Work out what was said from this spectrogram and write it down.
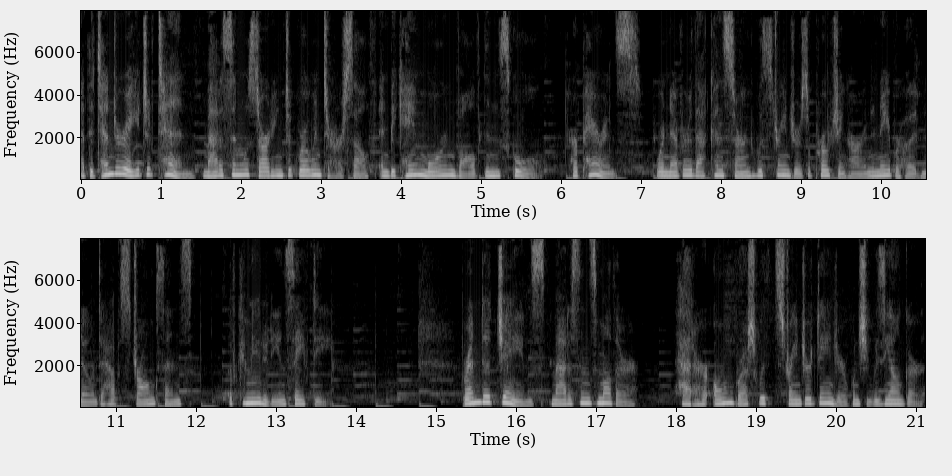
At the tender age of 10, Madison was starting to grow into herself and became more involved in school. Her parents were never that concerned with strangers approaching her in a neighborhood known to have a strong sense of community and safety. Brenda James, Madison's mother, had her own brush with stranger danger when she was younger.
